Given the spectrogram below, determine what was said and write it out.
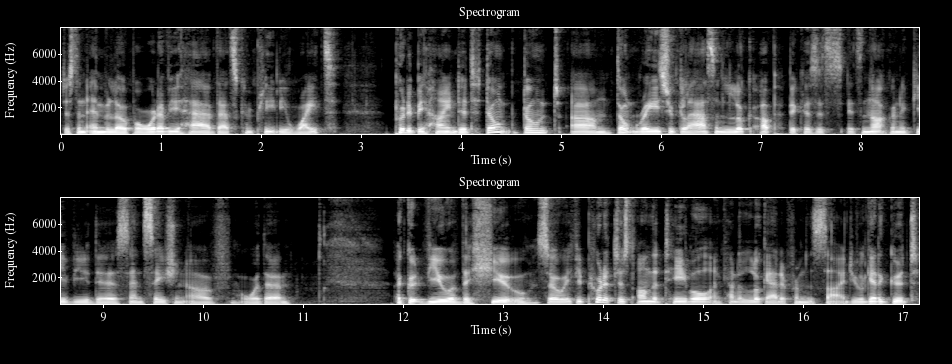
just an envelope or whatever you have that's completely white. Put it behind it. Don't don't um, don't raise your glass and look up because it's it's not going to give you the sensation of or the a good view of the hue. So if you put it just on the table and kind of look at it from the side, you'll get a good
